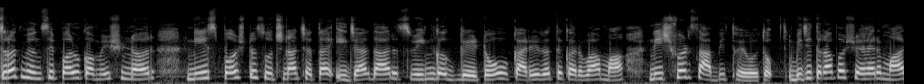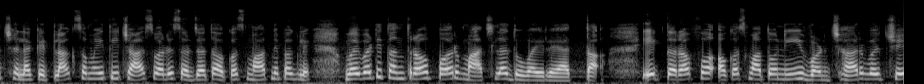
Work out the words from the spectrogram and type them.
સુરત મ્યુનિસિપલ કમિશનરની સ્પષ્ટ સૂચના છતાં ઇજારદાર સ્વિંગ ગેટો કાર્યરત કરવામાં નિષ્ફળ સાબિત થયો હતો. બીજી તરફ, શહેરમાં છેલ્લા કેટલાક સમયથી છાસવારે સર્જાતા અકસ્માતને પગલે વહીવટીતંત્ર પર માછલા ધોવાઈ રહ્યા હતા. એક તરફ, અકસ્માતોની વણઝાર વચ્ચે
